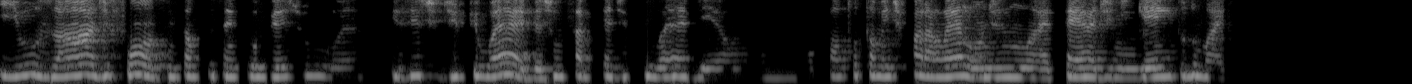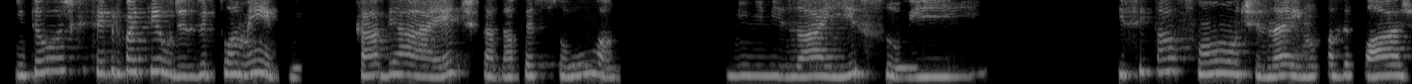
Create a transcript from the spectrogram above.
e usar de fontes. Então, por exemplo, eu vejo, é, existe Deep Web, a gente sabe que a Deep Web é um local totalmente paralelo, onde não é terra de ninguém e tudo mais. Então, eu acho que sempre vai ter o desvirtuamento. Cabe à ética da pessoa minimizar isso e, e citar as fontes, né? E não fazer plágio,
